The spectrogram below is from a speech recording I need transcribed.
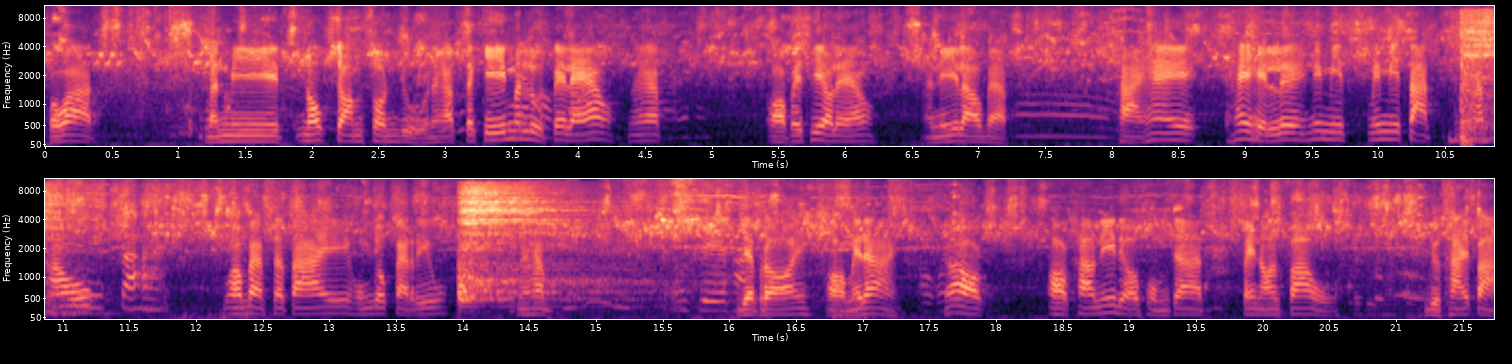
เพราะว่ามันมีนกจอมซนอยู่นะครับตะกี้มันหลุดไปแล้วนะครับ ออกไปเที่ยวแล้ว อันนี้เราแบบถ่ายให้ให้เห็นเลยไม่มีไม่มีตัดนะครับเอาจ้าว่าแบบสไตล์หงส์ยกแปดริ้วนะครับโอเคค่ะเรียบร้อยออกไม่ได้ออกไม่ได้ถ้าออกออกคราวนี้เดี๋ยวผมจะไปนอนเฝ้าอยู่ท้ายป่า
